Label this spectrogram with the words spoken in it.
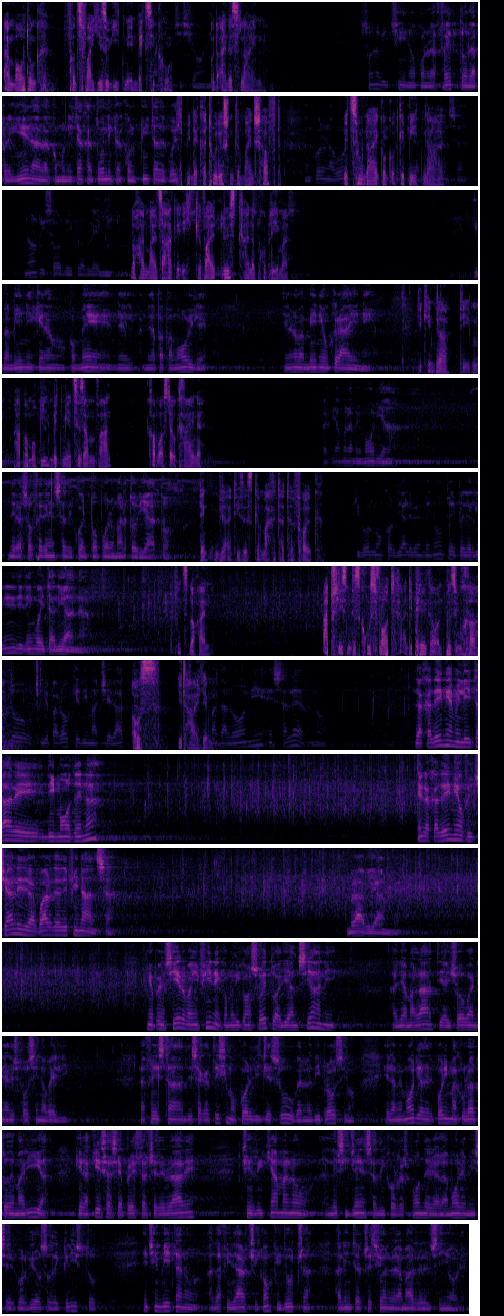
Ermordung von zwei Jesuiten in Mexiko und eines Laien. Ich bin der katholischen Gemeinschaft mit Zuneigung und Gebet nahe. Noch einmal sage ich, Gewalt löst keine Probleme. I bambini che erano con me nel, nella papamobile erano bambini ucraini. Die Kinder, die im Papamobil mit mir zusammen waren, kommen aus der Ukraine. Guardiamo la memoria della sofferenza di quel popolo martoriato. Denken wir an dieses gemarterte Volk. Rivolgo un cordiale benvenuto ai pellegrini di lingua italiana. Jetzt noch ein abschließendes Grußwort an die Pilger und Besucher aus Italien. L'Accademia Militare di Modena e l'Accademia Ufficiale della Guardia di Finanza. Bravi ambe. Mio pensiero va infine, come di consueto, agli anziani, agli ammalati, ai giovani e agli sposi novelli la festa del Sacratissimo Cuore di Gesù, venerdì prossimo, e la memoria del Cuore Immacolato di Maria, che la Chiesa si appresta a celebrare, ci richiamano l'esigenza di corrispondere all'amore misericordioso di Cristo e ci invitano ad affidarci con fiducia all'intercessione della Madre del Signore.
